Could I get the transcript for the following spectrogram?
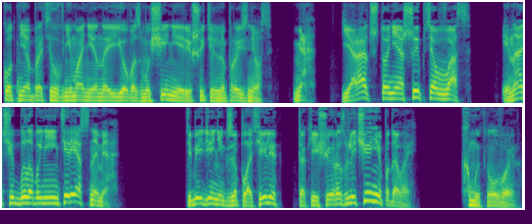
Кот не обратил внимания на ее возмущение и решительно произнес. «Мя, я рад, что не ошибся в вас, иначе было бы неинтересно, мя». «Тебе денег заплатили, так еще и развлечения подавай», хмыкнул воин.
